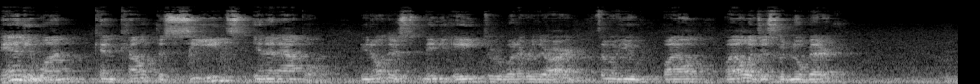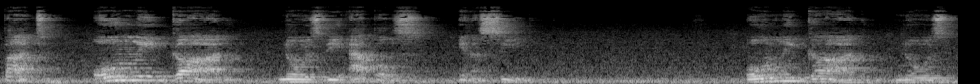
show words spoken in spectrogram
Anyone can count the seeds in an apple. You know, there's maybe eight or whatever there are. Some of you bio- biologists would know better. But only God knows the apples in a seed. Only God knows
